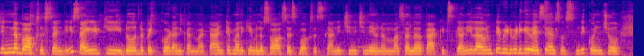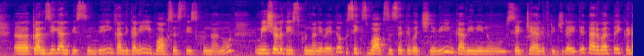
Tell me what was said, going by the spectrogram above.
చిన్న బాక్సెస్ అండి. సైడ్కి డోర్లో పెట్టుకోవడానికి అనమాట అంటే మనకి ఏమైనా సాసెస్ బాక్సెస్ కానీ చిన్న చిన్న ఏమైనా మసాలా ప్యాకెట్స్ కానీ ఇలా ఉంటే విడివిడిగా వేసేయాల్సి వస్తుంది. కొంచెం క్లమ్జీగా అనిపిస్తుంది. ఇంకా అందుకని ఈ బాక్సెస్ తీసుకున్నాను. మీషోలో తీసుకున్నాను ఇవైతే. ఒక సిక్స్ బాక్సెస్ అయితే వచ్చినవి. ఇంకా అవి నేను సెట్ చేయాలి ఫ్రిడ్జ్లో అయితే. తర్వాత ఇక్కడ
